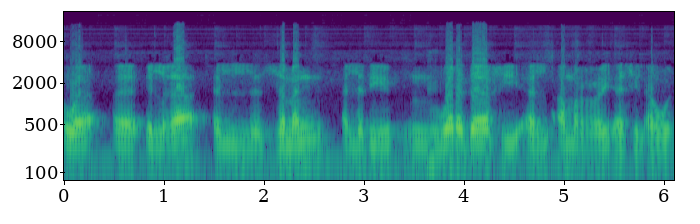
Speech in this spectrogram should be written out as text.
هو آه، الغاء الزمن الذي ورد في الأمر الرئاسي الأول.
